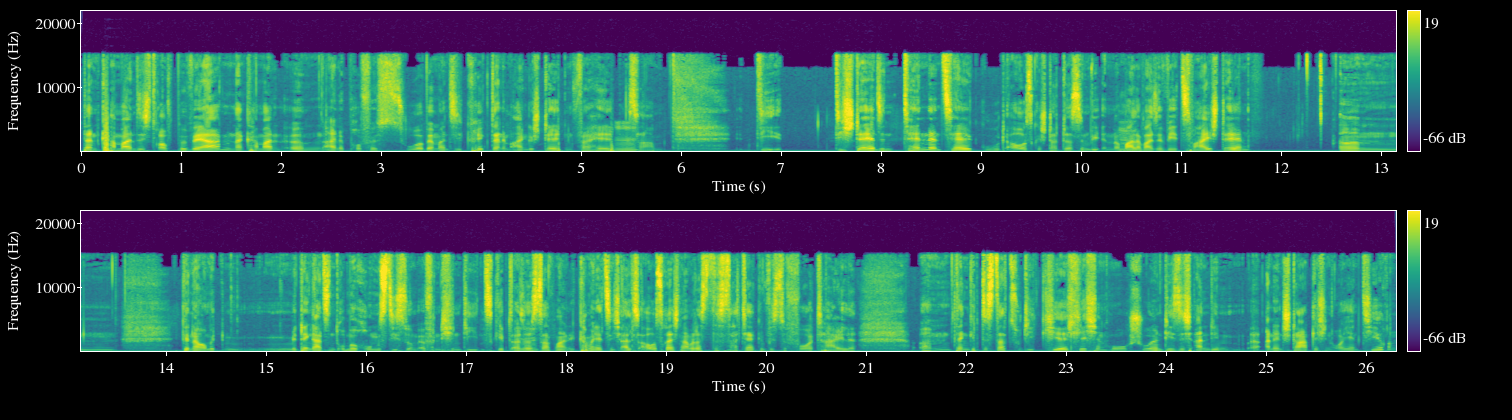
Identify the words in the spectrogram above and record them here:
dann kann man sich darauf bewerben, dann kann man ähm, eine Professur, wenn man sie kriegt, dann im Angestelltenverhältnis mhm. haben. Die, die Stellen sind tendenziell gut ausgestattet. Das sind wie, normalerweise W2-Stellen. Ähm, genau, mit, mit den ganzen Drumherums, die es so im öffentlichen Dienst gibt. Also mhm. das darf man, kann man jetzt nicht alles ausrechnen, aber das, das hat ja gewisse Vorteile. Ähm, dann gibt es dazu die kirchlichen Hochschulen, die sich an, dem, äh, an den staatlichen orientieren.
